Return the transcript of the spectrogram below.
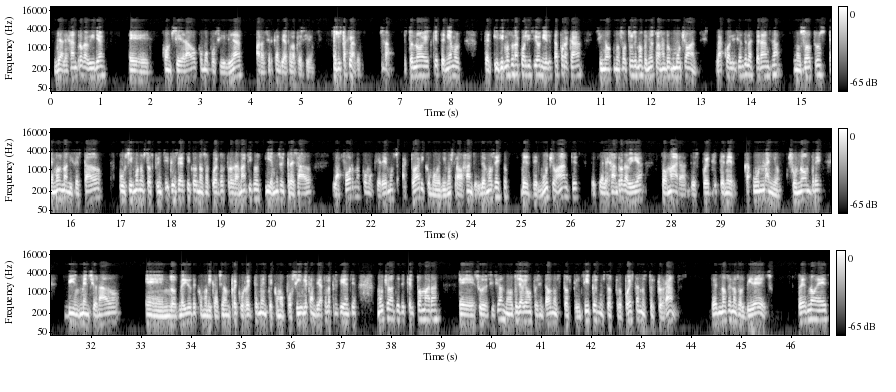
de Alejandro Gaviria eh, considerado como posibilidad para ser candidato a la presidencia. Eso está claro. O sea, esto no es que teníamos, hicimos una coalición y él está por acá, sino nosotros hemos venido trabajando mucho antes. La coalición de la esperanza, nosotros hemos manifestado, pusimos nuestros principios éticos, nuestros acuerdos programáticos y hemos expresado la forma como queremos actuar y como venimos trabajando. Lo hemos hecho desde mucho antes de que Alejandro Gaviria tomara, después de tener un año su nombre mencionado en los medios de comunicación recurrentemente como posible candidato a la presidencia, mucho antes de que él tomara eh, su decisión, nosotros ya habíamos presentado nuestros principios, nuestras propuestas, nuestros programas. Entonces no se nos olvide eso. Entonces no es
